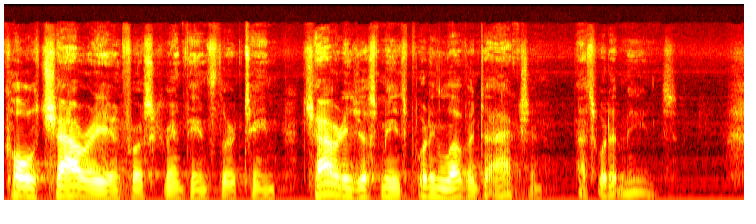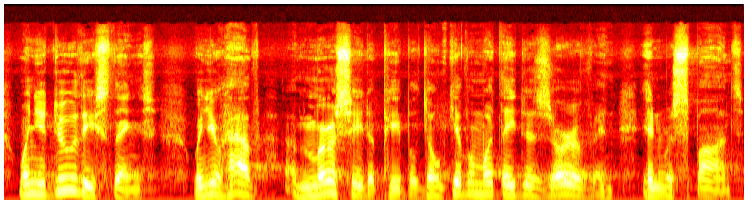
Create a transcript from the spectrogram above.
Called charity in 1 Corinthians 13. Charity just means putting love into action. That's what it means. When you do these things, when you have mercy to people, don't give them what they deserve in, in response.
